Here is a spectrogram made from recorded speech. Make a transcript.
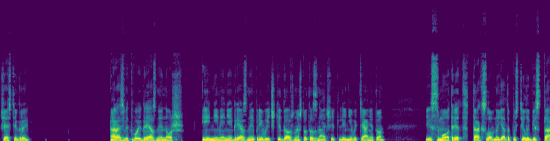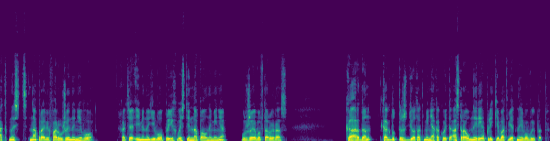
Часть игры? А разве твой грязный нож и не менее грязные привычки должны что-то значить? Лениво тянет он и смотрит так, словно я допустила бестактность, направив оружие на него, хотя именно его прихвостень напал на меня, уже во второй раз. Кардон как будто ждет от меня какой-то остроумной реплики в ответ на его выпад,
